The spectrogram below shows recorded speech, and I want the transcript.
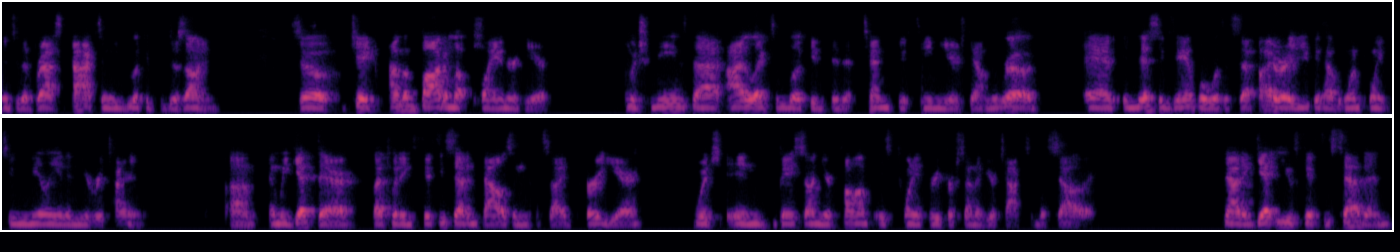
into the brass tacks and we look at the design. So Jake, I'm a bottom up planner here which means that I like to look at, at 10, 15 years down the road. And in this example with a SEP IRA, you could have 1.2 million in your retirement. Um, and we get there by putting 57,000 aside per year, which in based on your comp is 23% of your taxable salary. Now to get you 57,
